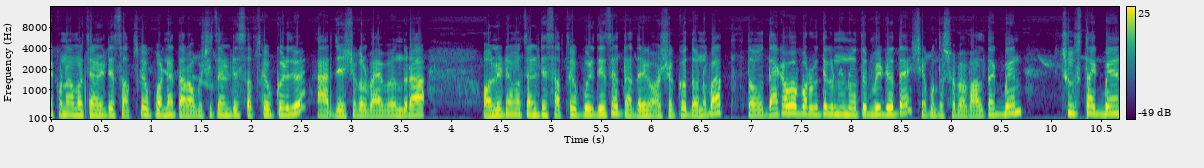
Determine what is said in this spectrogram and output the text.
এখনও আমার চ্যানেলটি সাবস্ক্রাইব করেন তারা অবশ্যই চ্যানেলটি সাবস্ক্রাইব করে দেবে। আর যে সকল ভাই বন্ধুরা অলরেডি আমার চ্যানেলটি সাবস্ক্রাইব করে দিয়েছে, তাদেরকে অসংখ্য ধন্যবাদ। তো দেখাবো পরবর্তী কোনো নতুন ভিডিওতে। সে পর্যন্ত সবাই ভালো থাকবেন, সুস্থ থাকবেন।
